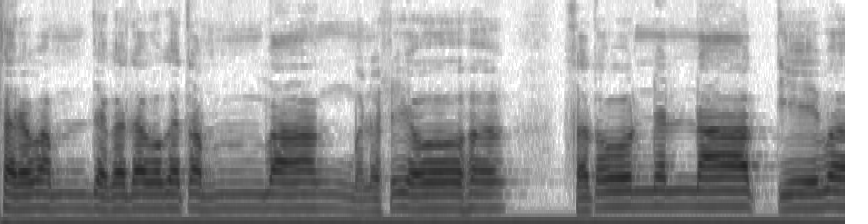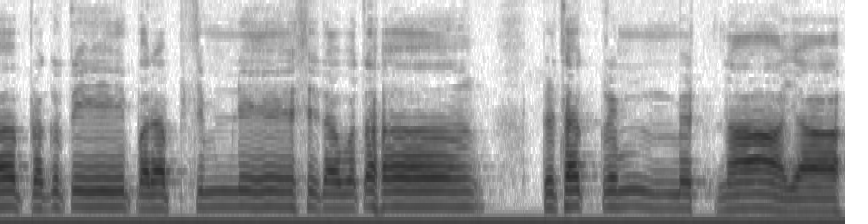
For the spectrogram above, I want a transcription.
सर्व जगदवगतम वांग मनसयो सतोन्यन्नात्येव प्रकृतिपरप्सिम्नेशितवतः पृथक्कृं विष्णायाः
